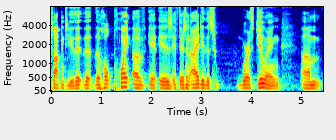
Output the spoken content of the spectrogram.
talking to you. The, the, the whole point of it is if there's an idea that's worth doing, um,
